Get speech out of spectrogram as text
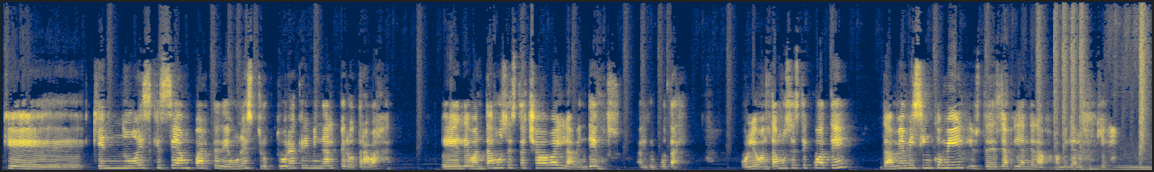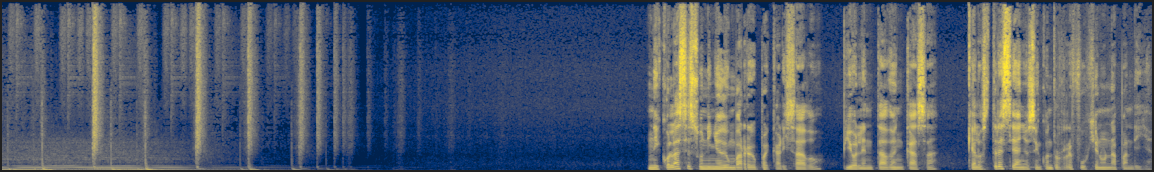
que, que no es que sean parte de una estructura criminal, pero trabajan. Eh, levantamos esta chava y la vendemos al grupo tal. O levantamos este cuate dame a mí 5 mil y ustedes ya pidan de la familia lo que quieran. Nicolás es un niño de un barrio precarizado, violentado en casa, que a los 13 años encontró refugio en una pandilla,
